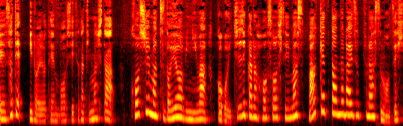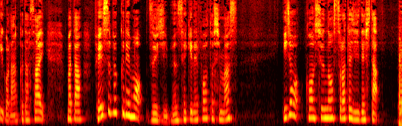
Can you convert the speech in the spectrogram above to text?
えー、さて、いろいろ展望していただきました。今週末土曜日には午後1時から放送しています。マーケットアナライズプラスもぜひご覧ください。また、Facebook でも随時分析レポートします。以上、今週のストラテジーでした。マー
